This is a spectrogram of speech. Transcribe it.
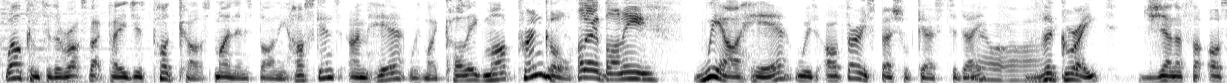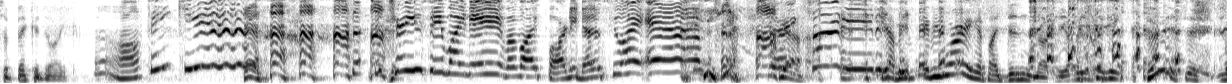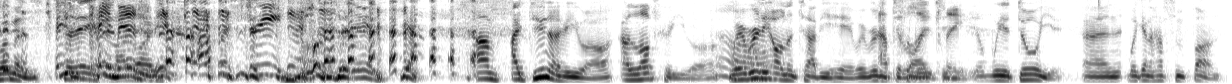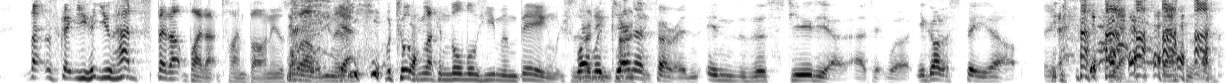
Welcome to the Rocks Back Pages podcast. My name is Barney Hoskyns. I'm here with my colleague Mark Pringle. Hello, Barney. We are here with our very special guest today, the great Jennifer Otter Bickerdike. Oh, thank you. so, just hear you say my name, I'm like, Barney knows who I am. It's very Yeah. exciting. Yeah, it'd be worrying if I didn't know you. I'd be thinking, who is this woman sitting Came in. right? Off the street. wandered in. Yeah. Um, I do know who you are. I love who you are. We're really honoured to have you here. We're really Absolutely. delighted. We adore you, and we're going to have some fun. That was great. You you had sped up by that time, Barney, as well. You know, we're talking like a normal human being, which is Well, really with. Jennifer in, in the studio, as it were, you got to speed up. Definitely.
